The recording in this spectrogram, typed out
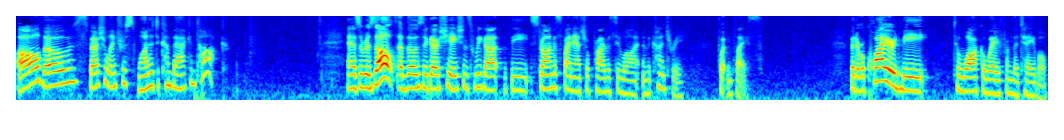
All those special interests wanted to come back and talk. And as a result of those negotiations, we got the strongest financial privacy law in the country put in place. But it required me to walk away from the table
